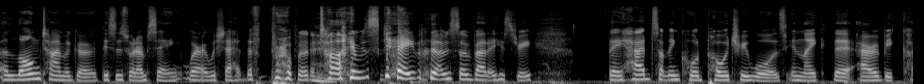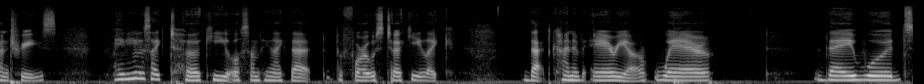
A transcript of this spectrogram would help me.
a long time ago. This is what I'm saying. Where I wish I had the proper timescape. I'm so bad at history. They had something called poetry wars in like the Arabic countries. Maybe it was like Turkey or something like that. Before it was Turkey, like that kind of area where they would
